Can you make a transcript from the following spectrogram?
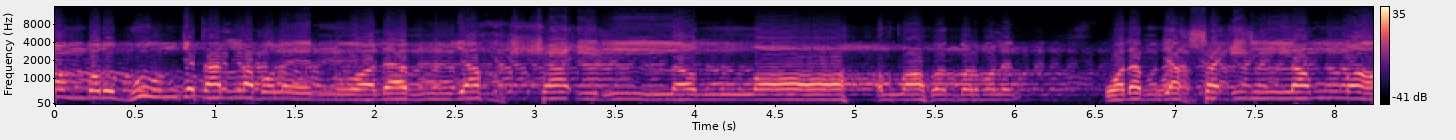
নম্বর গুণ যেটা আল্লাহ বলেন, ওয়ালাম ইয়াখশা ইল্লাল্লাহ। আল্লাহু আকবার বলেন, ওয়ালাম ইয়াখশা ইল্লাল্লাহ।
